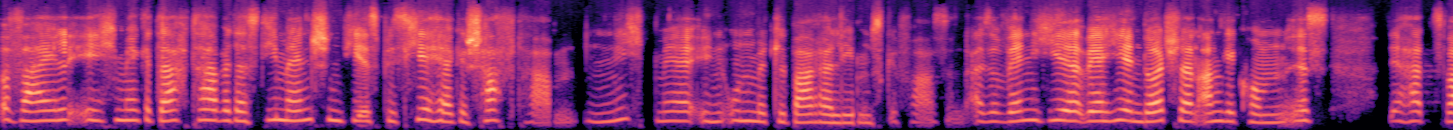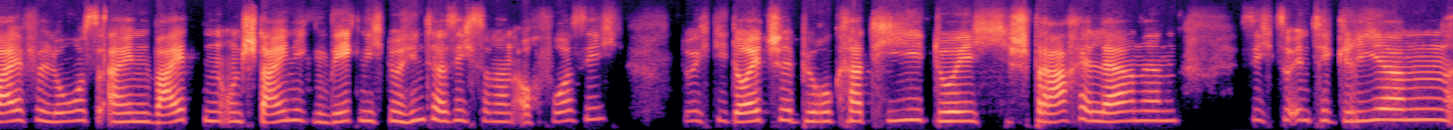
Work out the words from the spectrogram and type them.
Weil ich mir gedacht habe, dass die Menschen, die es bis hierher geschafft haben, nicht mehr in unmittelbarer Lebensgefahr sind. Also wenn hier, wer hier in Deutschland angekommen ist der hat zweifellos einen weiten und steinigen Weg nicht nur hinter sich, sondern auch vor sich. Durch die deutsche Bürokratie, durch Sprache lernen, sich zu integrieren,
